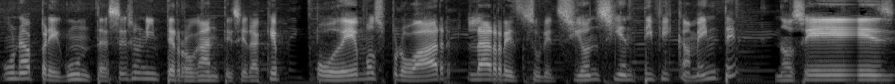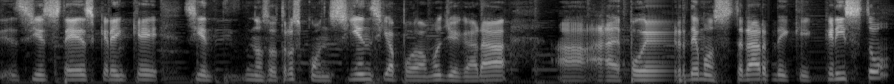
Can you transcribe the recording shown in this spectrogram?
una pregunta, ese es un interrogante, ¿será que podemos probar la resurrección científicamente? No sé si ustedes creen que si nosotros con ciencia podamos llegar a, poder demostrar de que Cristo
